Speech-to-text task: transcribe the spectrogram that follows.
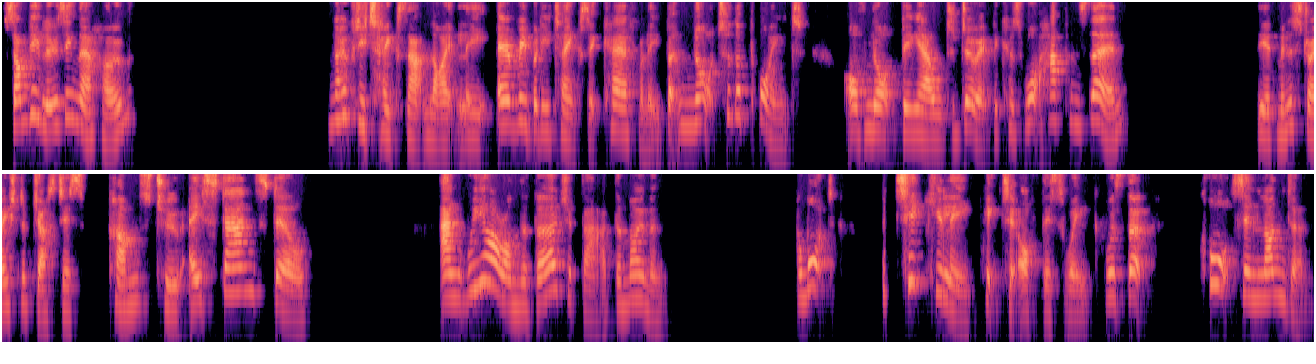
Somebody losing their home, nobody takes that lightly. Everybody takes it carefully, but not to the point of not being able to do it. Because what happens then? The administration of justice comes to a standstill. And we are on the verge of that at the moment. And what particularly kicked it off this week was that courts in London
